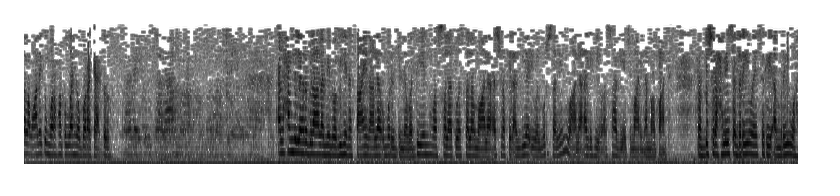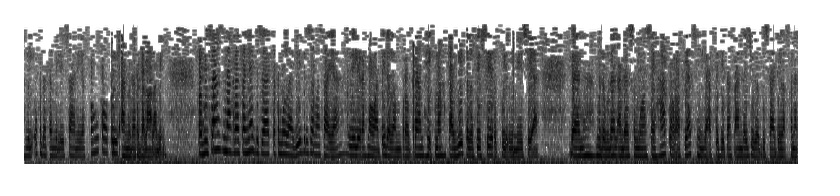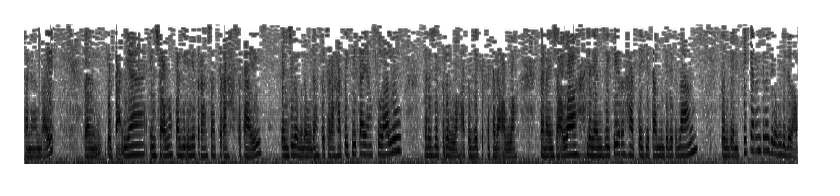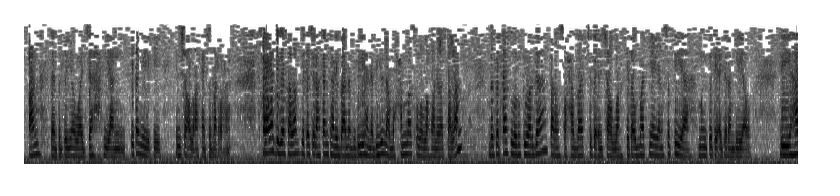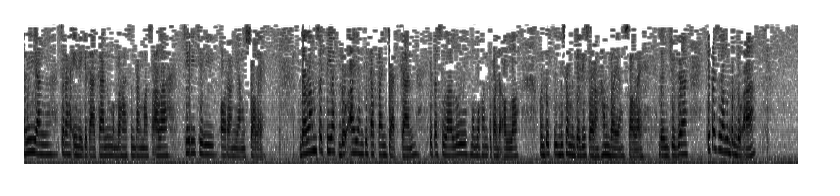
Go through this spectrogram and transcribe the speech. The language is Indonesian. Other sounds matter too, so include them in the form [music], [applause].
Assalamualaikum warahmatullahi wabarakatuh. Waalaikumsalam Alhamdulillahirrabbilalamin Wabihi nasta'in ala umur dunia wa din. Wassalatu wassalamu ala ashrafil anbiya wal mursalin Wa ala alihi wa ashabi ajma'in. Amma ba'd. Rabbi surah li sadri wa yasiri amri Wahlul uqdatan min lisani Yafahu qawli. Amin ya rabbal alamin. Pemirsa senang rasanya bisa ketemu lagi bersama saya Lili Rahmawati dalam program Hikmah Pagi Televisi Republik Indonesia dan mudah-mudahan Anda semua sehat walafiat sehingga aktivitas Anda juga bisa dilaksanakan dengan baik. Dan rupanya insya Allah pagi ini terasa cerah sekali. Dan juga mudah-mudahan secerah hati kita yang selalu berzikrullah atau zikir kepada Allah. Karena insya Allah dengan zikir hati kita menjadi tenang kemudian pikiran kita juga menjadi lapang dan tentunya wajah yang kita miliki insya Allah akan cemerlang. Salawat juga salam kita curahkan kehariban Nabi pilihan Nabi Yuna Muhammad Sallallahu Alaihi Wasallam beserta seluruh keluarga, para sahabat juga insya Allah kita umatnya yang setia mengikuti ajaran beliau. Di hari yang cerah ini kita akan membahas tentang masalah ciri-ciri orang yang soleh. Dalam setiap doa yang kita panjatkan, kita selalu memohon kepada Allah untuk bisa menjadi seorang hamba yang soleh. Dan juga kita selalu berdoa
